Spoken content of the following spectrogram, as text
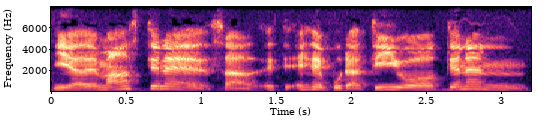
y además tiene, o sea, es depurativo, tienen...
